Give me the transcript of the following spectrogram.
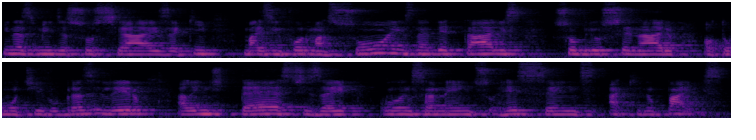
e nas mídias sociais aqui mais informações, né, detalhes sobre o cenário automotivo brasileiro, além de testes aí com lançamentos recentes aqui no país.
